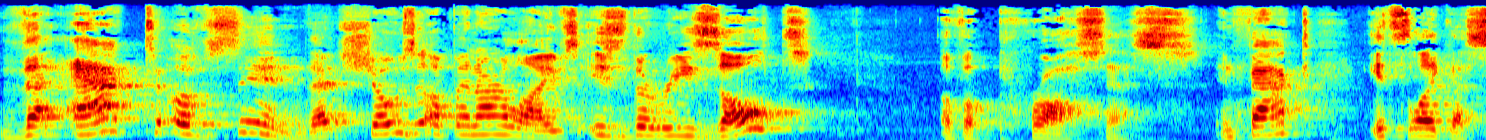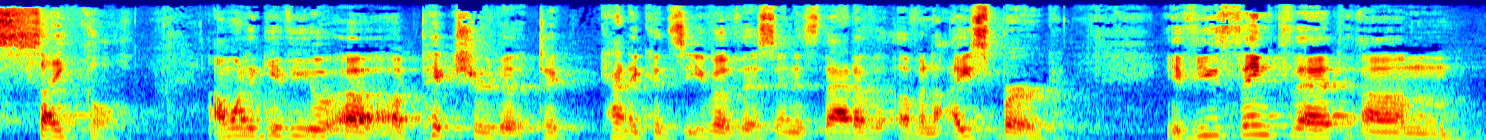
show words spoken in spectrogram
The act of sin that shows up in our lives is the result of a process. In fact, it's like a cycle. I want to give you a, a picture to, to, kind of conceive of this, and it's that of, of an iceberg. If you think that um,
